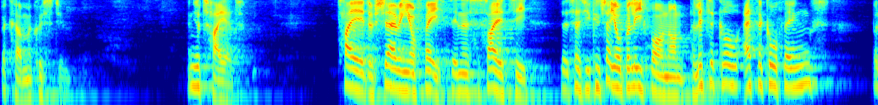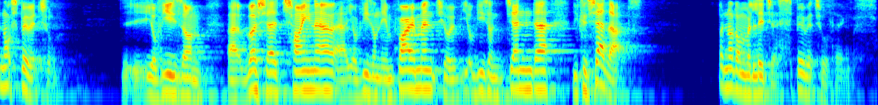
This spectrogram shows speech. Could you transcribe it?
become a Christian. And you're tired. Tired of sharing your faith in a society that says you can share your belief on, on political, ethical things, but not spiritual. Your views on uh, Russia, China, uh, your views on the environment, your, your views on gender, you can share that but not on religious, spiritual things.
